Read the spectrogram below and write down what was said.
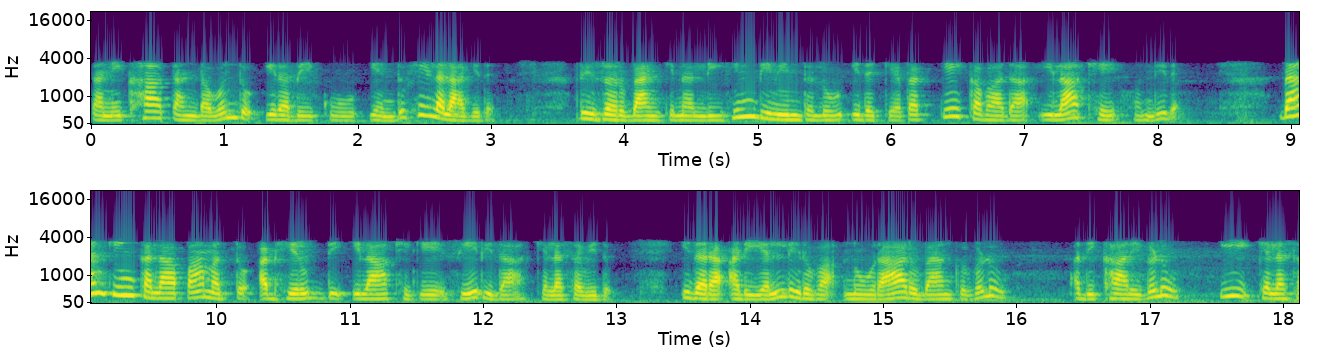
ತನಿಖಾ ತಂಡವೊಂದು ಇರಬೇಕು ಎಂದು ಹೇಳಲಾಗಿದೆ. ರಿಸರ್ವ್ ಬ್ಯಾಂಕಿನಲ್ಲಿ ಹಿಂದಿನಿಂದಲೂ ಇದಕ್ಕೆ ಪ್ರತ್ಯೇಕವಾದ ಇಲಾಖೆ ಹೊಂದಿದೆ. ಬ್ಯಾಂಕಿಂಗ್ ಕಲಾಪ ಮತ್ತು ಅಭಿವೃದ್ಧಿ ಇಲಾಖೆಗೆ ಸೇರಿದ ಕೆಲಸವಿದು. ಇದರ ಅಡಿಯಲ್ಲಿರುವ ನೂರಾರು ಬ್ಯಾಂಕುಗಳು, ಅಧಿಕಾರಿಗಳು ಈ ಕೆಲಸ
